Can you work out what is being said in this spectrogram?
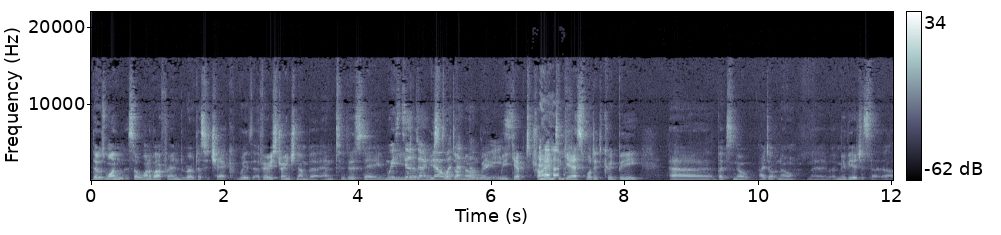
there was one so one of our friend wrote us a check with a very strange number and to this day we, we still don't, we know still what don't know number we, is. we kept trying to guess what it could be uh, but no, I don't know. Uh, maybe I just uh,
